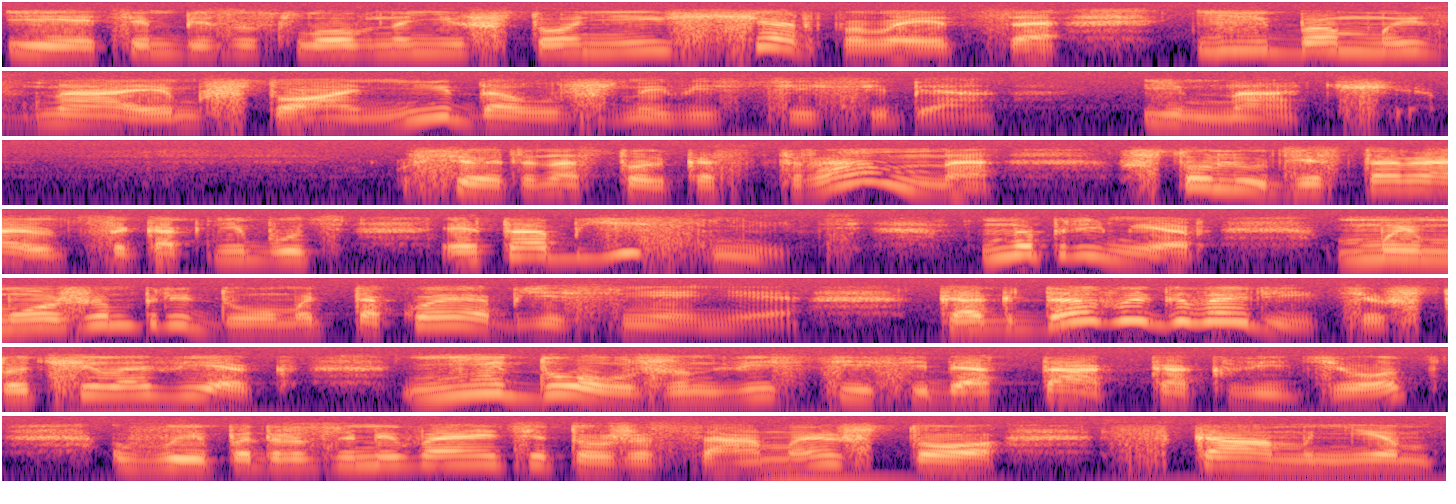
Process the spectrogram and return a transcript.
и этим, безусловно, ничто не исчерпывается, ибо мы знаем, что они должны вести себя иначе. Все это настолько странно, что люди стараются как-нибудь это объяснить. Например, мы можем придумать такое объяснение. Когда вы говорите, что человек не должен вести себя так, как ведет, вы подразумеваете то же самое, что с камнем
